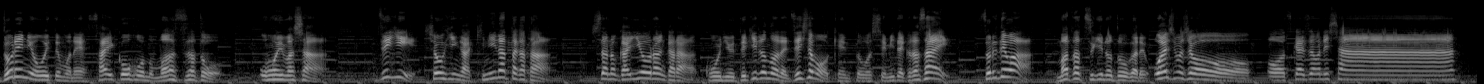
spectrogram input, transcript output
どれにおいてもね最高峰のマウスだと思いました。ぜひ商品が気になった方下の概要欄から購入できるのでぜひとも検討してみてください。それではまた次の動画でお会いしましょう。お疲れ様でした。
